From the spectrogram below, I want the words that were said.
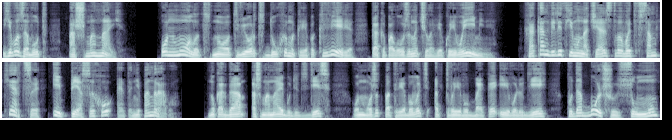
Его зовут Ашманай. Он молод, но тверд духом и крепок в вере, как и положено человеку его имени. Хакан велит ему начальствовать в Самкерце, и Песоху это не по нраву. Но когда Ашманай будет здесь, он может потребовать от твоего Бека и его людей куда большую сумму,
